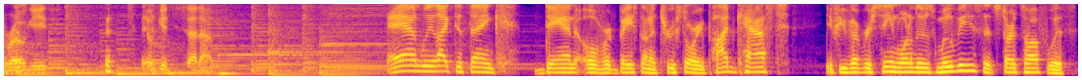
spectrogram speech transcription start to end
pierogies. He'll get you set up. And we like to thank Dan over at Based on a True Story podcast. If you've ever seen one of those movies that starts off with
